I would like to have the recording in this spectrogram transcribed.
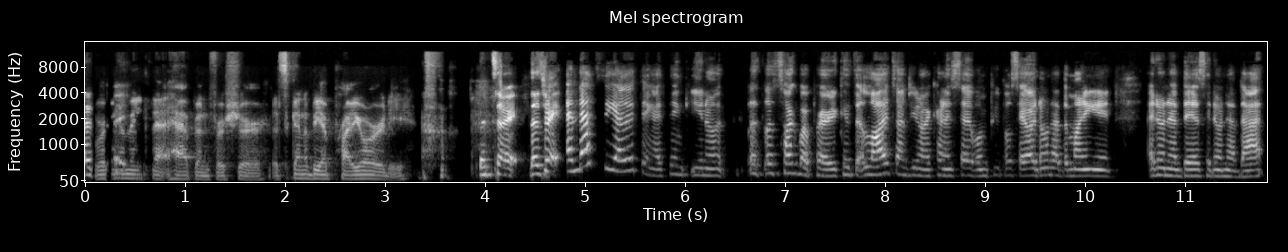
that's we're gonna make that happen for sure. It's gonna be a priority. that's right. That's right. And that's the other thing. I think, you know, let, let's talk about priority because a lot of times, you know, I kind of said when people say, oh, I don't have the money and I don't have this, I don't have that,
